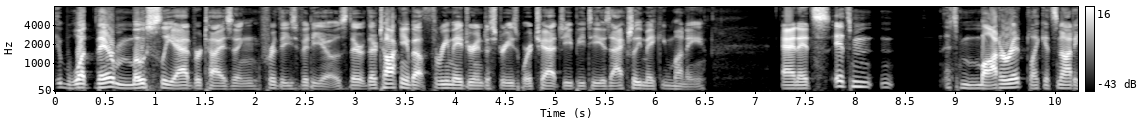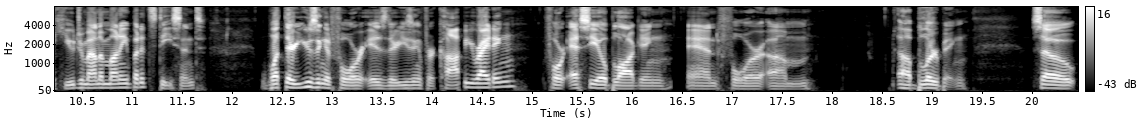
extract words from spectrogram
what they're mostly advertising for these videos. They're they're talking about three major industries where ChatGPT is actually making money, and it's it's it's moderate, like it's not a huge amount of money, but it's decent. What they're using it for is they're using it for copywriting, for SEO blogging, and for um, uh, blurbing. So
